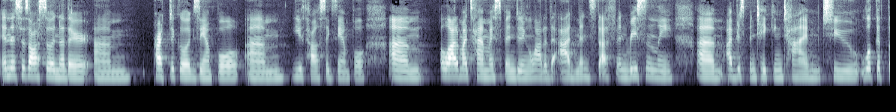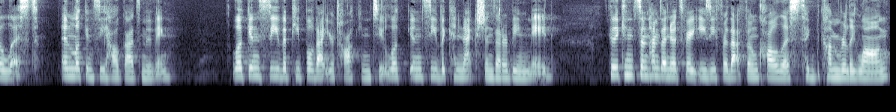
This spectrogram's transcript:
And this is also another um, practical example, um, youth house example. Um, a lot of my time I spend doing a lot of the admin stuff. And recently, um, I've just been taking time to look at the list and look and see how God's moving. Look and see the people that you're talking to. Look and see the connections that are being made. Because it can sometimes I know it's very easy for that phone call list to become really long,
